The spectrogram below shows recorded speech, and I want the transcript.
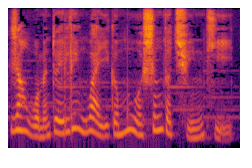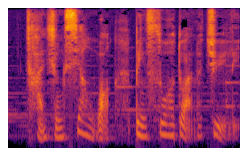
让我们对另外一个陌生的群体产生向往，并缩短了距离。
